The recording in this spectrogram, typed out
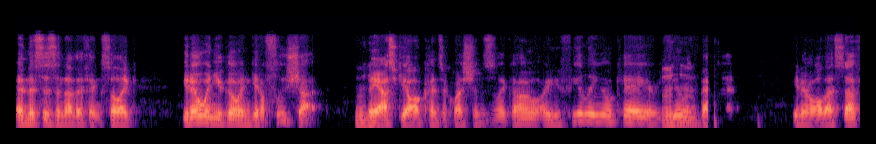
And this is another thing. So like, you know, when you go and get a flu shot, mhm, they ask you all kinds of questions like, oh, are you feeling okay? Are you feeling bad? You know, all that stuff.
